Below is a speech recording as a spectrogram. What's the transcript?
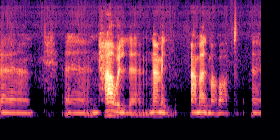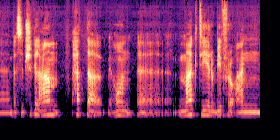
آه، آه، نحاول آه، نعمل أعمال مع بعض آه، بس بشكل عام حتى هون آه، ما كتير بيفرق عن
